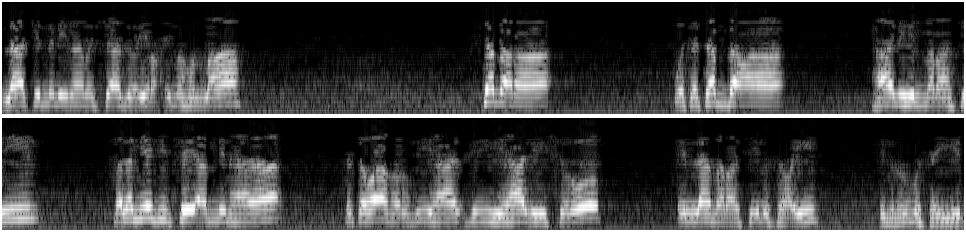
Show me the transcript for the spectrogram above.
لكن الإمام الشافعي رحمه الله سبر وتتبع هذه المراسيل فلم يجد شيئا منها تتوافر فيها فيه هذه الشروط إلا مراسيل سعيد. ابن المسيب.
